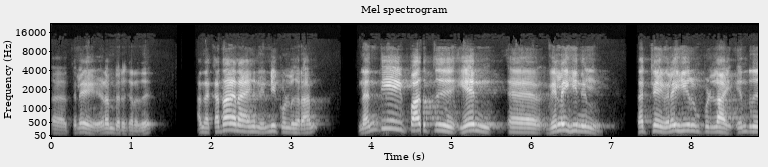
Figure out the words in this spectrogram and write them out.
திலே இடம்பெறுகிறது. அந்த கதாநாயகன் எண்ணிக்கொள்ளுகிறான் நந்தியை பார்த்து ஏன் அஹ், விலகினில் சற்றே விலகீரும் பிள்ளாய்? என்று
